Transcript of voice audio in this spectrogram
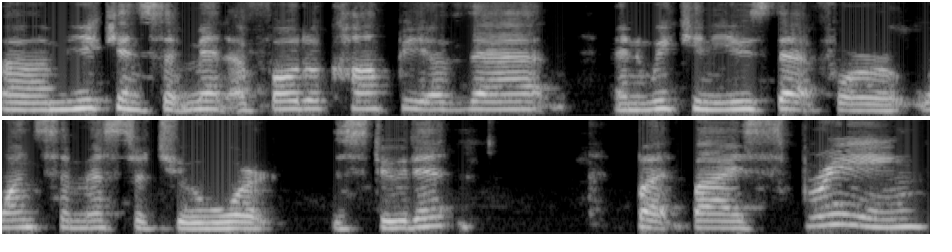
um, you can submit a photocopy of that and we can use that for one semester to award the student but by spring,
